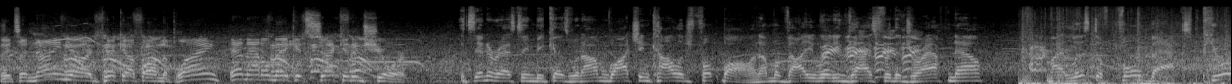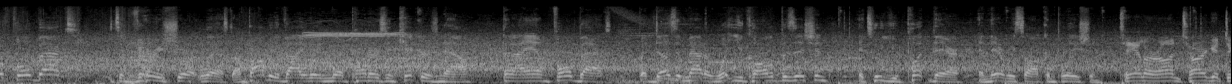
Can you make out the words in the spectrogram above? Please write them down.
It's a nine-yard pickup on the play, and that'll make it second and short. It's interesting because when I'm watching college football and I'm evaluating guys for the draft now, my list of fullbacks, pure fullbacks, it's a very short list. I'm probably evaluating more punters and kickers now than I am fullbacks, but doesn't matter what you call the position, it's who you put there, and there we saw completion. Taylor on target to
